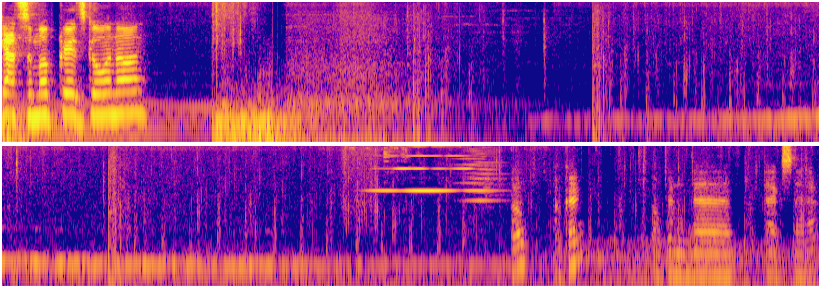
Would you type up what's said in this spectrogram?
Got some upgrades going on. Oh, okay. Open the backside up.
